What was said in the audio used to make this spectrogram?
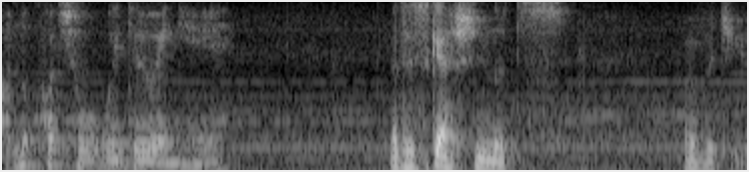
I'm not quite sure what we're doing here. A discussion that's overdue.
